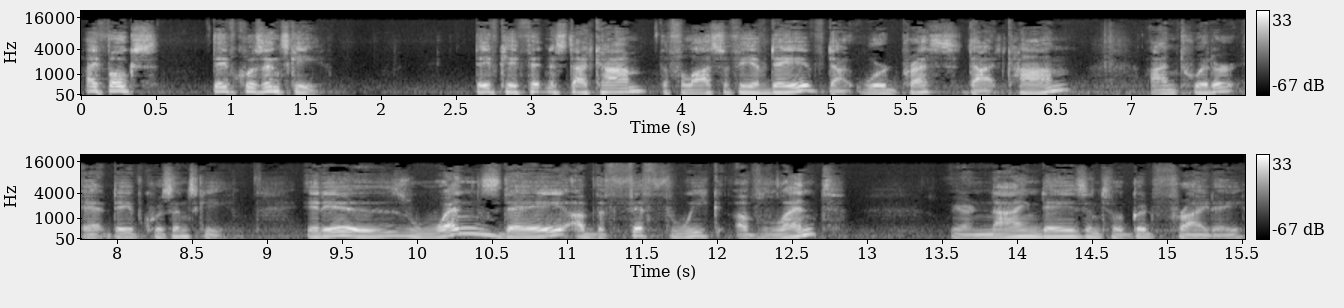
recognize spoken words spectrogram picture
Hi, folks. Dave Kwiecinski. DaveKFitness.com, the philosophy of Dave.wordpress.com, on Twitter at Dave Kwiecinski. It is Wednesday of the fifth week of Lent. We are nine days until Good Friday.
